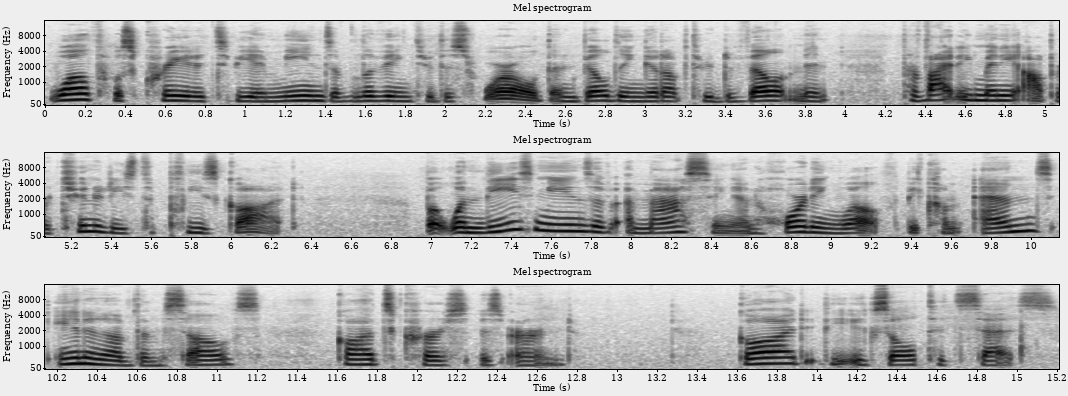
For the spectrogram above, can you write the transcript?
Wealth was created to be a means of living through this world and building it up through development, providing many opportunities to please God. But when these means of amassing and hoarding wealth become ends in and of themselves, God's curse is earned. God the Exalted says,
